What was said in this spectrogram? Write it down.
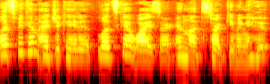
let's become educated, let's get wiser, and let's start giving a hoot.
